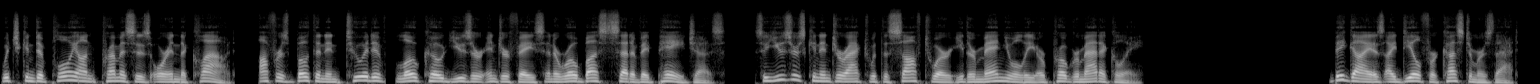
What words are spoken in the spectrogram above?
which can deploy on premises or in the cloud, offers both an intuitive, low code user interface and a robust set of APIs, so users can interact with the software either manually or programmatically. BigEye is ideal for customers that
